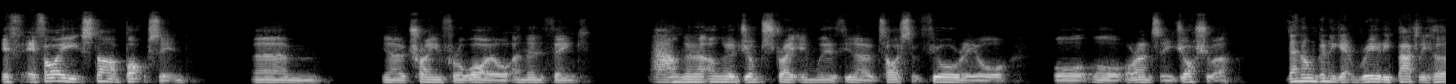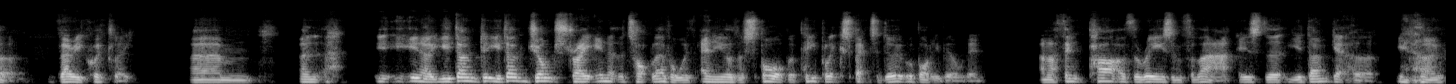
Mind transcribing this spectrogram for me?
if if I start boxing, um, you know, train for a while and then think, I'm gonna I'm gonna jump straight in with you know Tyson Fury or or or, or Anthony Joshua, then I'm going to get really badly hurt very quickly. Um, and you, you know, you don't you don't jump straight in at the top level with any other sport, but people expect to do it with bodybuilding. And I think part of the reason for that is that you don't get hurt. You know,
